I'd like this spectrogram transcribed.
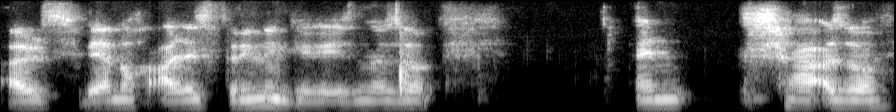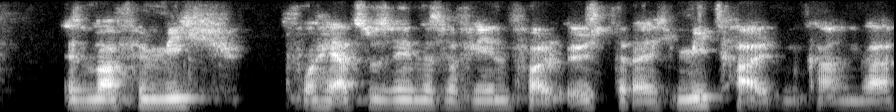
als wäre noch alles drinnen gewesen. Also ein Scha also es war für mich vorherzusehen, dass auf jeden Fall Österreich mithalten kann. Gell?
